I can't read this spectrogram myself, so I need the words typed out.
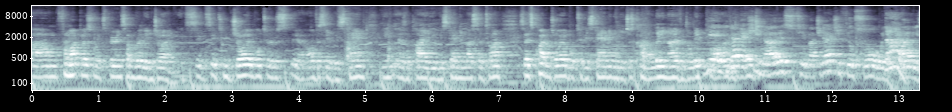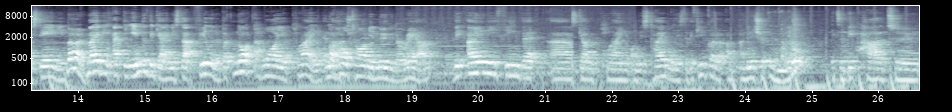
um, from my personal experience, I'm really enjoying. It's, it's, it's enjoyable to, you know, obviously we stand, you, as a player you'll be standing most of the time, so it's quite enjoyable to be standing and you just kind of lean over the lip Yeah, you don't edge. actually notice too much. You don't actually feel sore when No. you're playing when you're standing. No. Maybe at the end of the game you start feeling it, but not while you're playing. And the whole much. time you're moving around. The only thing that um, discovered playing on this table is that if you've got a, a miniature in the middle, it's a bit harder to,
